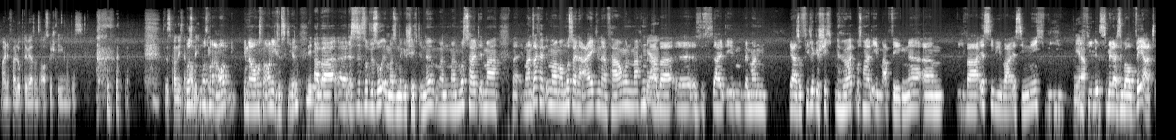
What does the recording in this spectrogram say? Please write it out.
meine Verlobte wäre sonst ausgestiegen und das Das konnte ich dann muss, auch nicht. Muss man auch, genau, muss man auch nicht riskieren. Nee. Aber äh, das ist sowieso immer so eine Geschichte. Ne? Man, man muss halt immer, man sagt halt immer, man muss seine eigenen Erfahrungen machen, ja. aber äh, es ist halt eben, wenn man ja so viele Geschichten hört, muss man halt eben abwägen. Ne? Ähm, wie wahr ist sie, wie wahr ist sie nicht, wie, ja. wie viel ist mir das überhaupt wert,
